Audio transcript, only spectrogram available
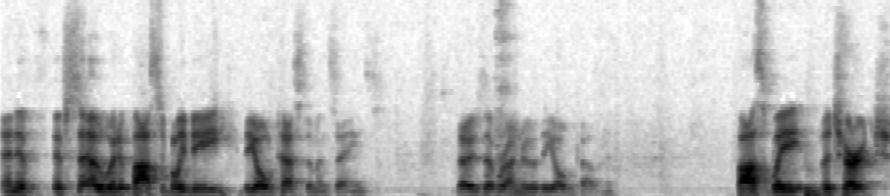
And if, if so, would it possibly be the Old Testament saints, those that were under the Old Covenant? Possibly the church,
